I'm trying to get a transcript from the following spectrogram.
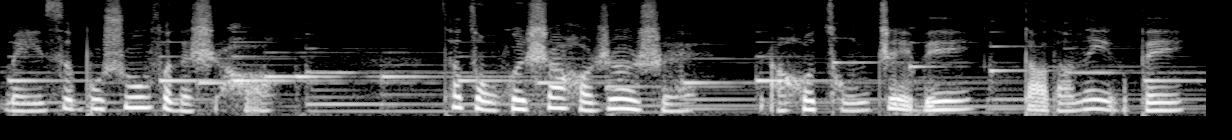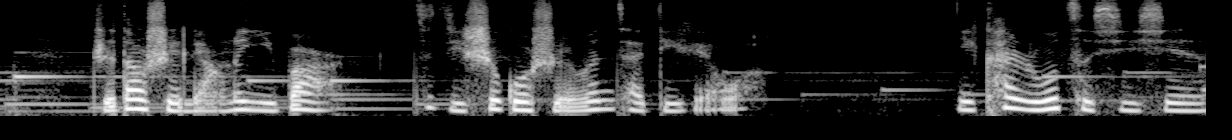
每一次不舒服的时候，他总会烧好热水，然后从这杯倒到那个杯，直到水凉了一半，自己试过水温才递给我。你看，如此细心，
